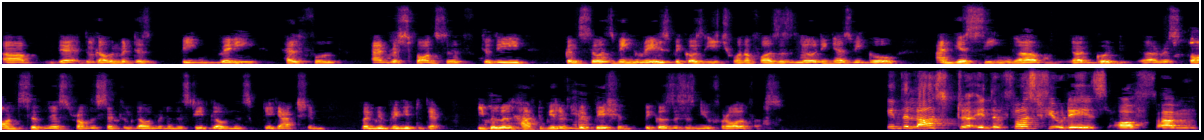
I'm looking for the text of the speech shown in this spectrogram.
The, the government is being very helpful and responsive to the concerns being raised because each one of us is learning as we go and we are seeing uh, a good uh, responsiveness from the central government and the state governments to take action when we bring it to them. People will have to be a little bit patient because this is new for all of us. In the last, uh, in the first few days of um,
